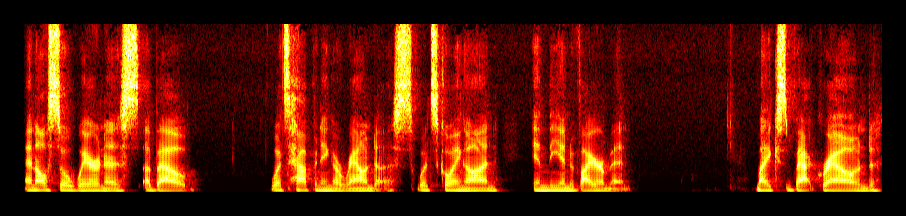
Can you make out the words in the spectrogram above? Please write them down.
and also awareness about what's happening around us, what's going on in the environment. Mike's background,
